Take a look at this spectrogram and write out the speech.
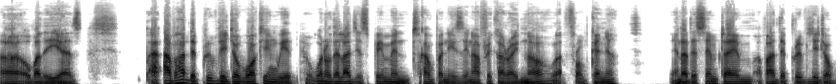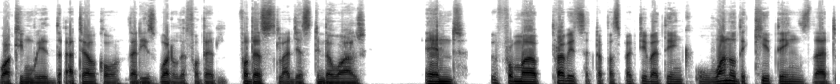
uh, over the years. I've had the privilege of working with one of the largest payment companies in Africa right now uh, from Kenya. And at the same time, I've had the privilege of working with a telco that is one of the furthest largest in the world. And from a private sector perspective, I think one of the key things that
